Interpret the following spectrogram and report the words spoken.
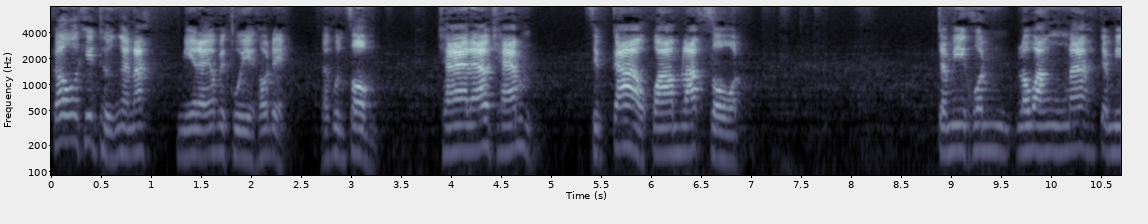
เขาก็คิดถึงอะนะ มีอะไรก็ไปคุยกับเขาเด็กแล้วคุณส้ม แชร์แล้วแชมป์19ความรักโสด จะมีคนระวังนะ จะมี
